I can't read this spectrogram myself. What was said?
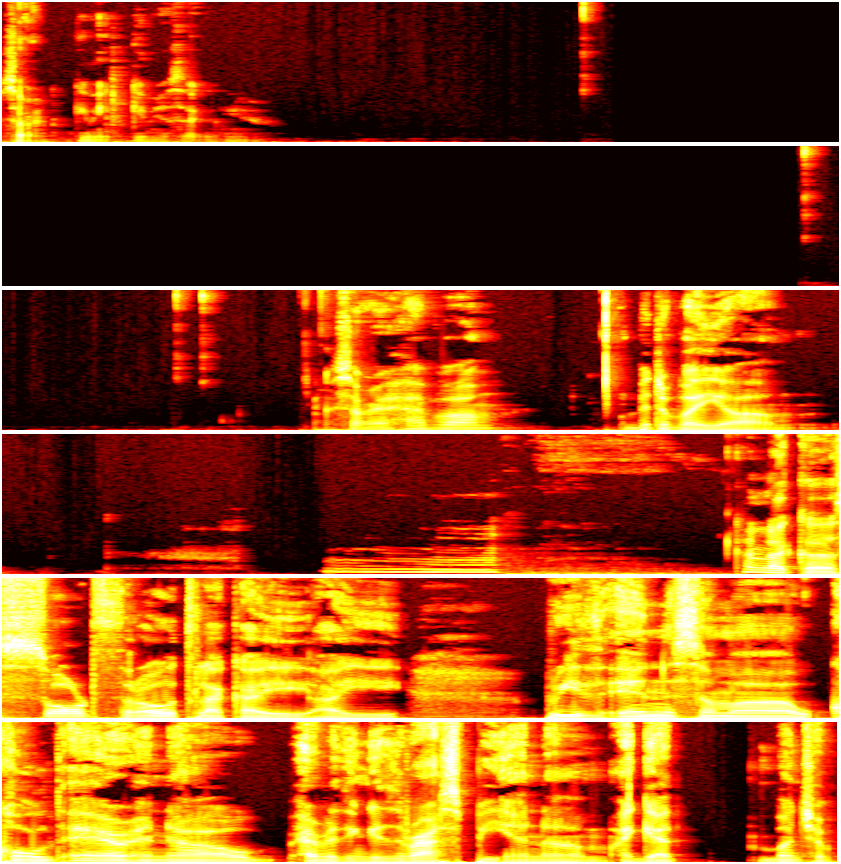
Sorry give me give me a second here sorry, I have um, a bit of a um, mm, kind of like a sore throat. Like I I breathe in some uh, cold air, and now everything is raspy, and um, I get a bunch of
